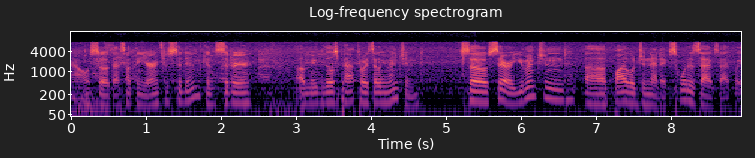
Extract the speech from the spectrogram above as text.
now. So if that's something you're interested in, consider uh, maybe those pathways that we mentioned. So Sarah, you mentioned uh, phylogenetics. What is that exactly?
